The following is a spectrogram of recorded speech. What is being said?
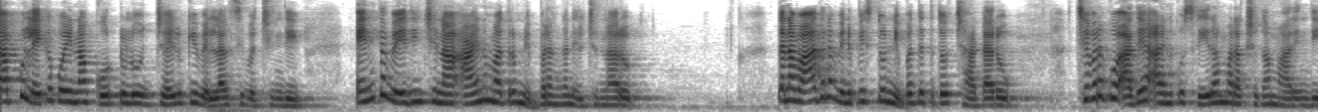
తప్పు లేకపోయినా కోర్టులు జైలుకి వెళ్ళాల్సి వచ్చింది. ఎంత వేధించినా ఆయన మాత్రం నిబ్బరంగా నిల్చున్నారు. తన వాదన వినిపిస్తూ నిబద్ధతతో చాటారు. చివరకు అదే ఆయనకు శ్రీరామ రక్షగా మారింది.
